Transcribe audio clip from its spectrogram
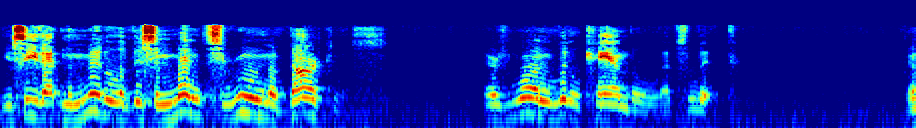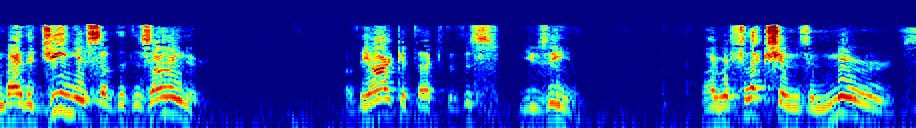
you see that in the middle of this immense room of darkness, there's one little candle that's lit. And by the genius of the designer, of the architect of this museum, by reflections and mirrors,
